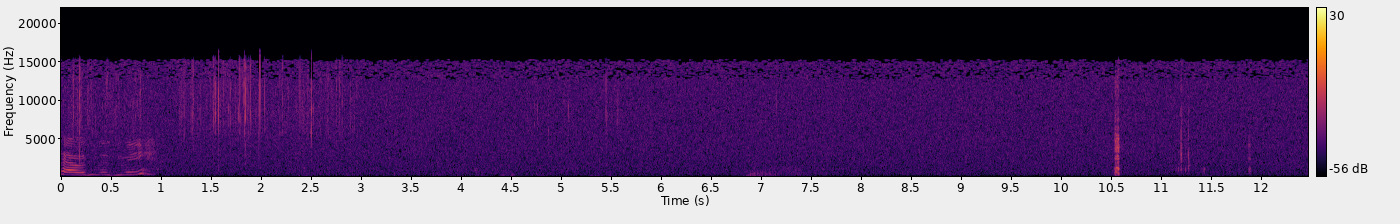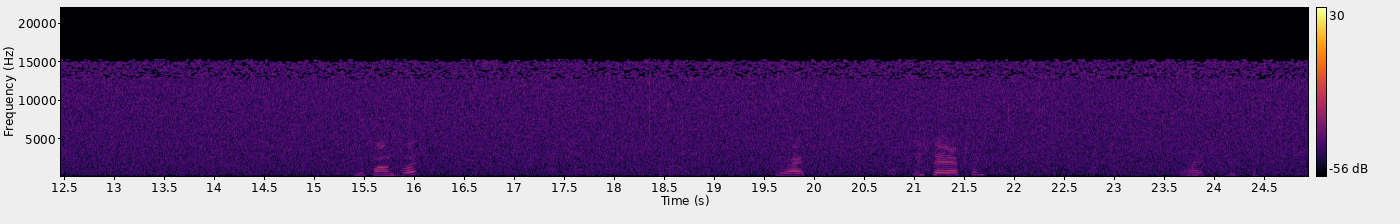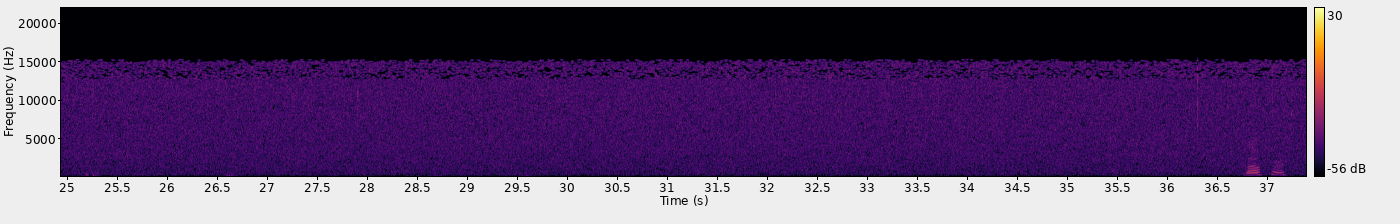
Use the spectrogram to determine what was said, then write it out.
with me. You found what? Right. Which direction? Go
